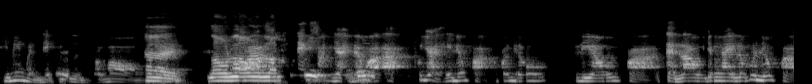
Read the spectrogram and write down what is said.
ที่ไม่เหมือนเด็กอื่นเขามองใช่เราเราเราเด็กส่วนใหญ่แบบว่าอะผู้ใหญ่ให้เลี้ยวขวาเขาก็เลี้ยวเลี้ยวขวาแต่เรายังไงเราก็เลี้ยวขวา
